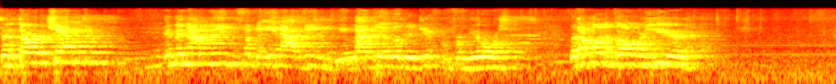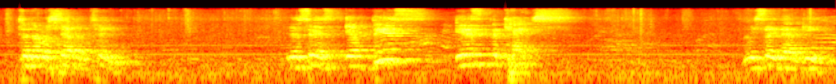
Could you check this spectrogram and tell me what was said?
the third chapter, and then I'm reading from the NIV. It might be a little bit different from yours. But I want to go over here to number 17. It says, if this is the case, let me say that again.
